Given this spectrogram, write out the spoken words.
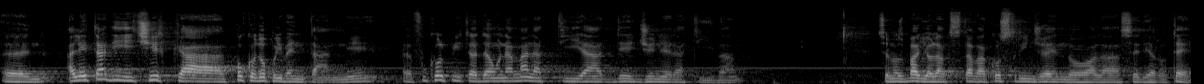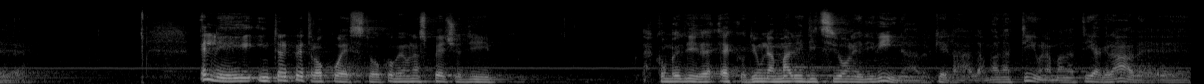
eh, all'età di circa poco dopo i vent'anni, eh, fu colpita da una malattia degenerativa se non sbaglio la stava costringendo alla sedia a rotelle. E lei interpretò questo come una specie di, come dire, ecco, di una maledizione divina, perché la, la malattia, una malattia grave, eh,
